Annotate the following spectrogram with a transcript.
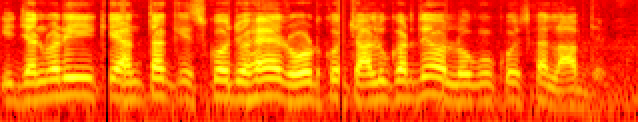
कि जनवरी के अंत तक इसको जो है रोड को चालू कर दें और लोगों को इसका लाभ दें।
